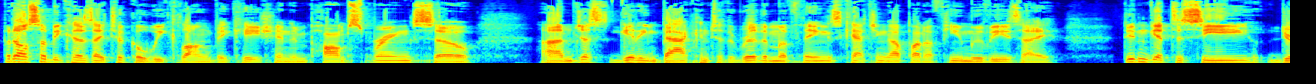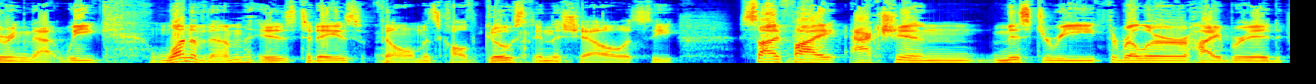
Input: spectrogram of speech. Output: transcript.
but also because I took a week long vacation in Palm Springs. So I'm just getting back into the rhythm of things, catching up on a few movies I didn't get to see during that week. One of them is today's film. It's called Ghost in the Shell. It's the sci-fi action mystery thriller hybrid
